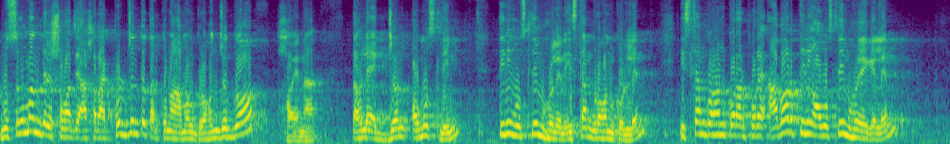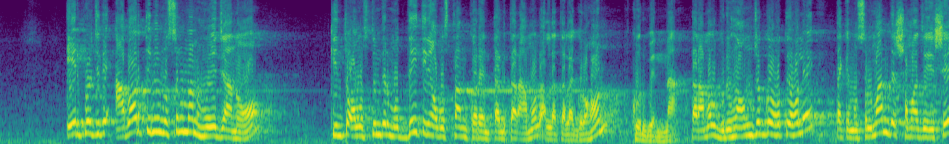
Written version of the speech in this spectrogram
মুসলমানদের সমাজে আসার আগ পর্যন্ত তার কোনো আমল গ্রহণযোগ্য হয় না। তাহলে একজন অমুসলিম, তিনি মুসলিম হলেন, ইসলাম গ্রহণ করলেন। ইসলাম গ্রহণ করার পরে আবার তিনি অমুসলিম হয়ে গেলেন। এরপর যদি আবার তিনি মুসলমান হয়ে যানও, কিন্তু অমুসলিমদের মধ্যেই তিনি অবস্থান করেন, তাহলে তার আমল আল্লাহ তালা গ্রহণ করবেন না। তার আমল গ্রহণযোগ্য হতে হলে তাকে মুসলমানদের সমাজে এসে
